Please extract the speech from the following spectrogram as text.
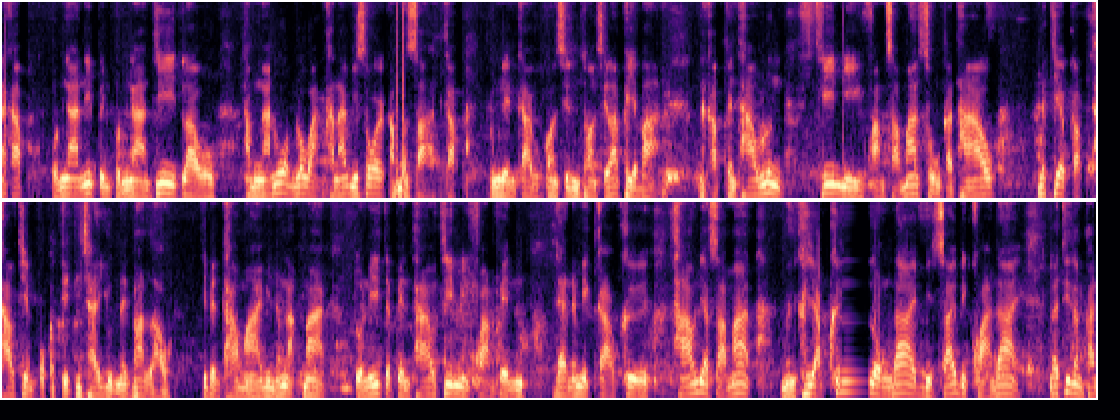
นะครับผลงานนี้เป็นผลงานที่เราทำงานร่วมระหว่างคณะวิศวกรรมศาสตร์กับโรงเรียนการอุปกรณ์สิรินทรศิริพยาบาลนะครับเป็นเท้ารุ่นที่มีความสามารถสูงกว่าเท้า เมื่อเทียบกับเท้าเทียมปกติที่ใช้อยู่ในบ้านเราที่เป็นเท้าไม้มีน้ำหนักมาก ตัวนี้จะเป็นเท้าที่มีความเป็นไดนามิกกาวคือ เท้าเนี่ยสามารถเหมือนขยับขึ้นลงได้บิดซ้ายบิดขวาได้ และที่สำคัญ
